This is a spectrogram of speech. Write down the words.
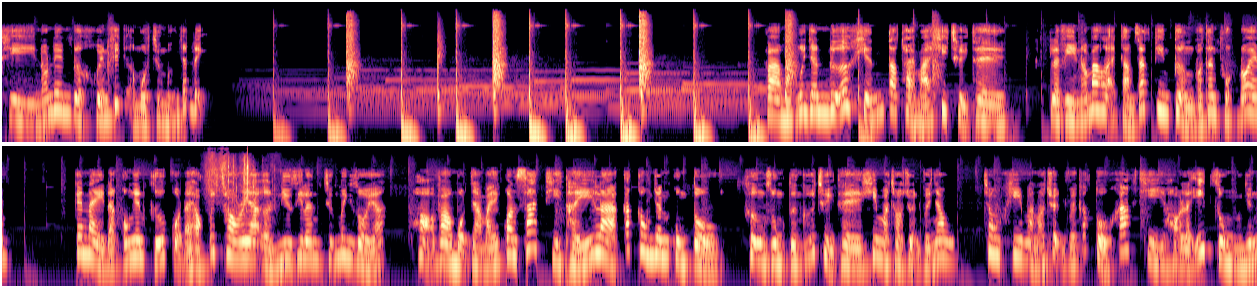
thì nó nên được khuyến khích ở một chừng mực nhất định. Và một nguyên nhân nữa khiến ta thoải mái khi chửi thề là vì nó mang lại cảm giác tin tưởng và thân thuộc đó em. Cái này đã có nghiên cứu của Đại học Victoria ở New Zealand chứng minh rồi á. Họ vào một nhà máy quan sát thì thấy là các công nhân cùng tổ thường dùng từ ngữ chửi thề khi mà trò chuyện với nhau, trong khi mà nói chuyện với các tổ khác thì họ lại ít dùng những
